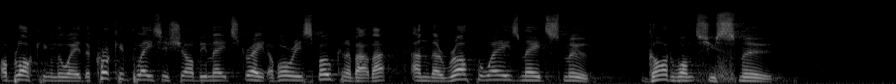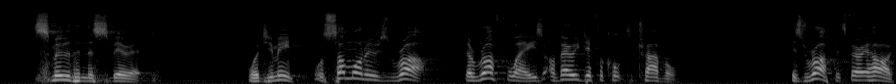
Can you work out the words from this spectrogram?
are blocking the way. The crooked places shall be made straight. I've already spoken about that. And the rough ways made smooth. God wants you smooth. Smooth in the spirit. What do you mean? Well, someone who's rough, the rough ways are very difficult to travel. It's rough, it's very hard.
